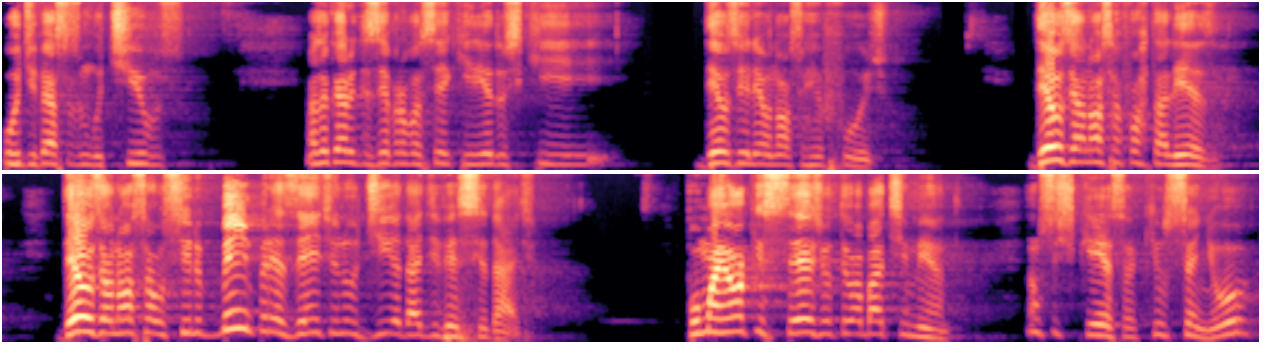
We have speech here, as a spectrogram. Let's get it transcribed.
por diversos motivos. Mas eu quero dizer para você, queridos, que Deus ele é o nosso refúgio. Deus é a nossa fortaleza. Deus é o nosso auxílio bem presente no dia da adversidade. Por maior que seja o teu abatimento, não se esqueça que o Senhor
